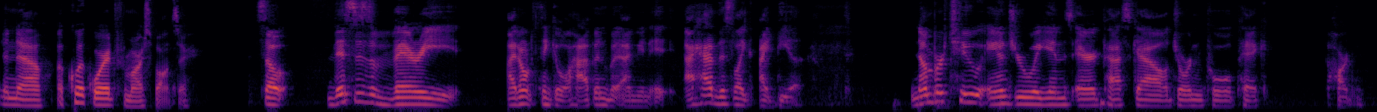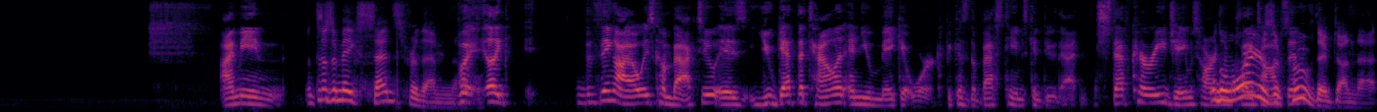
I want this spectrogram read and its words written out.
And now, a quick word from our sponsor. So, this is a very. I don't think it will happen, but I mean, it, I had this like idea. Number two, Andrew Wiggins, Eric Paschall, Jordan Poole pick Harden. I mean, It doesn't make sense for them, though. but like the thing I always come back to is you get the talent and you make it work because the best teams can do that. Steph Curry, James well, Harden, the Warriors have Thompson. proved they've done that.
